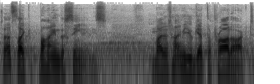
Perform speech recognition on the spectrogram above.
So that's like behind the scenes. By the time you get the product,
